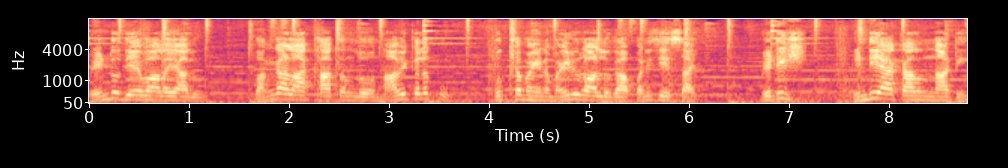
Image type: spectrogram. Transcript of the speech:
రెండు దేవాలయాలు బంగాళాఖాతంలో నావికలకు ముఖ్యమైన మైలురాళ్ళుగా పనిచేశాయి. బ్రిటిష్ ఇండియా కాలం నాటి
